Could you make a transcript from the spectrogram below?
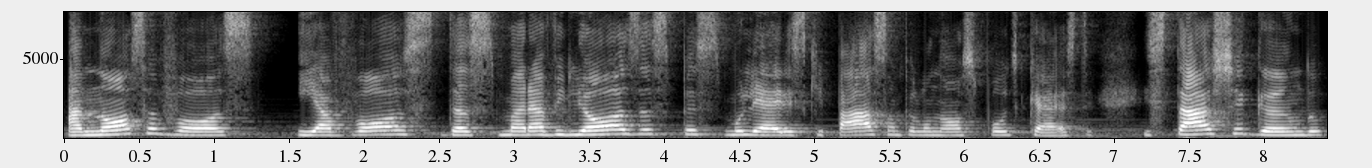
a nossa voz e a voz das maravilhosas mulheres que passam pelo nosso podcast está chegando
